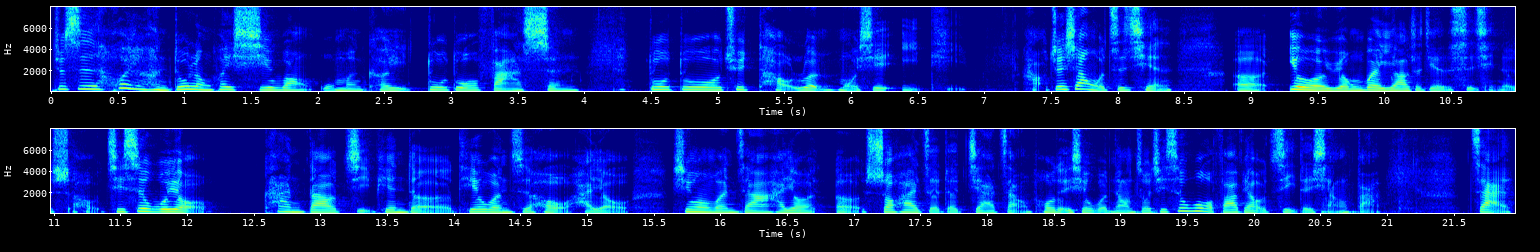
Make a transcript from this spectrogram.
就是会有很多人会希望我们可以多多发声，多多去讨论某些议题。好，就像我之前。呃，幼儿园喂药这件事情的时候，其实我有看到几篇的贴文之后，还有新闻文章，还有呃受害者的家长 PO 的一些文章之后，其实我有发表我自己的想法在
